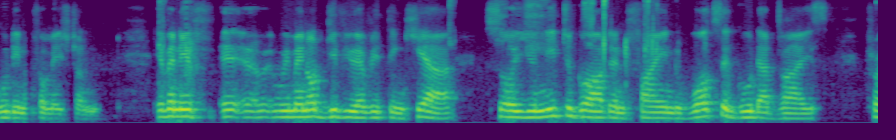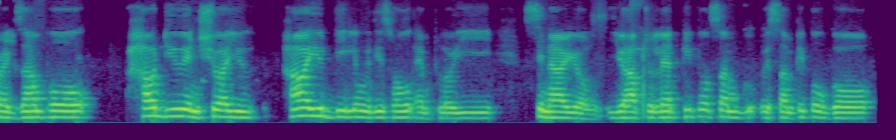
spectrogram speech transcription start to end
good information. Even if uh, we may not give you everything here, so you need to go out and find what's a good advice. For example, how do you ensure you, how are you dealing with this whole employee scenario? You have to let people, some, some people go.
